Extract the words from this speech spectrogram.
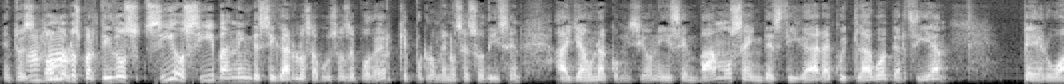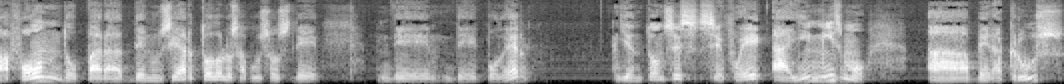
Entonces todos los partidos sí o sí van a investigar los abusos de poder, que por lo menos eso dicen. Haya una comisión y dicen vamos a investigar a Cuitlagua García, pero a fondo para denunciar todos los abusos de, de, de poder. Y entonces se fue ahí mismo a Veracruz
